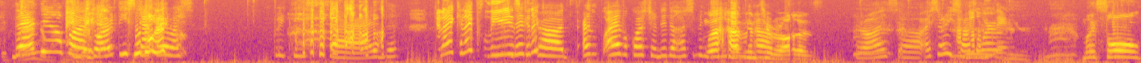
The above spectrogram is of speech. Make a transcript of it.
The ending of uh, Dorothy's chapter was pretty sad. Can I? Can I please? Did, Can I? uh, I'm, I have a question. Did the husband What cheat happened on, to um, Ross? Ross? Uh, I sorry saw I'm not aware. something. My soul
